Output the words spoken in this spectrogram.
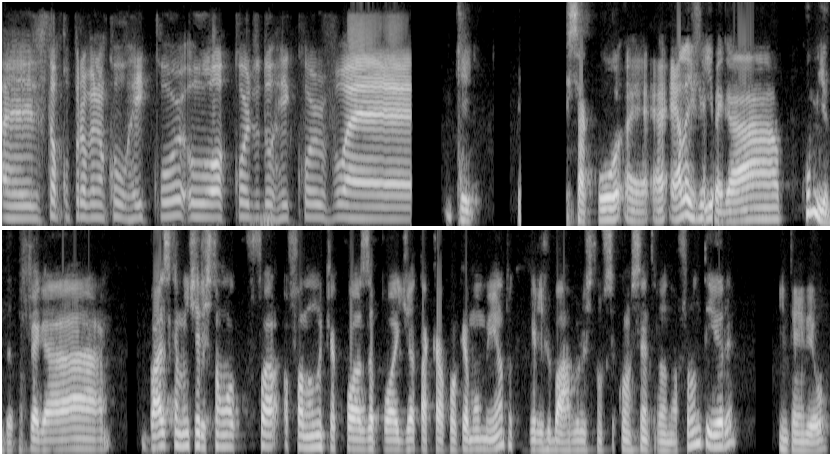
eles estão com problema com o Rei Corvo. O acordo do Rei Corvo é. Que sacou, é, é, elas vieram pegar comida, pegar... Basicamente, eles estão fa- falando que a Cosa pode atacar a qualquer momento, que aqueles bárbaros estão se concentrando na fronteira, entendeu?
